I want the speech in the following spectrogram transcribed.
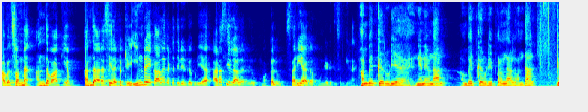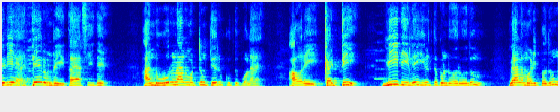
அவர் சொன்ன அந்த வாக்கியம் அந்த அரசியலை பற்றி இன்றைய காலகட்டத்தில் இருக்கக்கூடிய அரசியலாளர்களும் மக்களும் சரியாக முன்னெடுத்து செல்கிறார் அம்பேத்கருடைய நினைவு நாள் அம்பேத்கருடைய பிறந்தநாள் வந்தால் பெரிய தேர் ஒன்றை தயார் செய்து அன்று ஒரு நாள் மட்டும் தெருக்கூத்து போல அவரை கட்டி வீதியிலே இழுத்து கொண்டு வருவதும் மேளம் அடிப்பதும்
